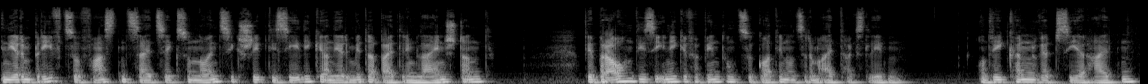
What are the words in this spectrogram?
In ihrem Brief zur Fastenzeit 96 schrieb die Selige an ihre Mitarbeiter im Laienstand, wir brauchen diese innige Verbindung zu Gott in unserem Alltagsleben. Und wie können wir sie erhalten?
